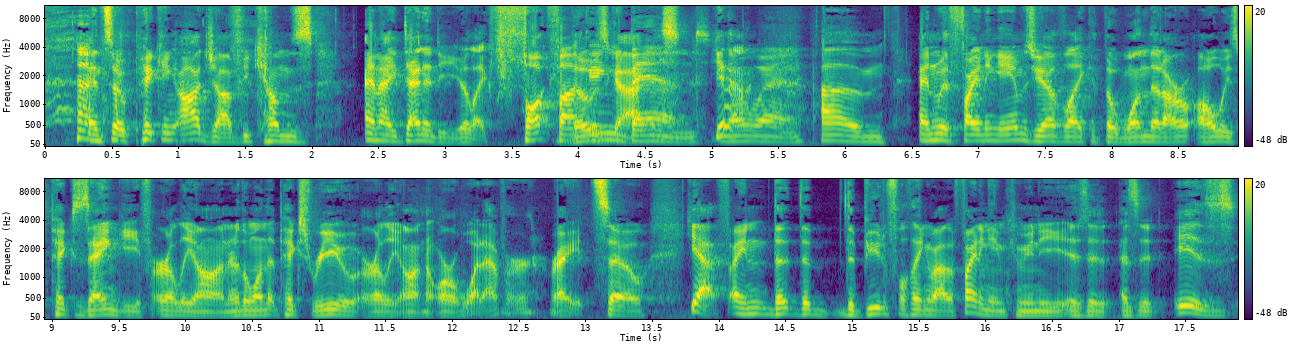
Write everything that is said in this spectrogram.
and so picking odd job becomes an identity you're like fuck those guys banned. yeah No way. um, and with fighting games, you have like the one that are always picks Zangief early on, or the one that picks Ryu early on, or whatever, right? So yeah, I mean, the the the beautiful thing about the fighting game community is it as it is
